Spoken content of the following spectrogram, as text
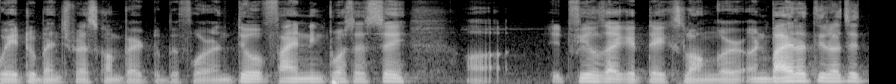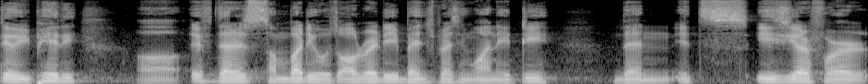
way to bench press compare to before अनि त्यो फाइन्डिङ प्रोसेस चाहिँ it feels like it takes longer अनि बाहिरतिर चाहिँ त्यो फेरि if there is somebody who's already bench pressing one eighty then it's easier for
